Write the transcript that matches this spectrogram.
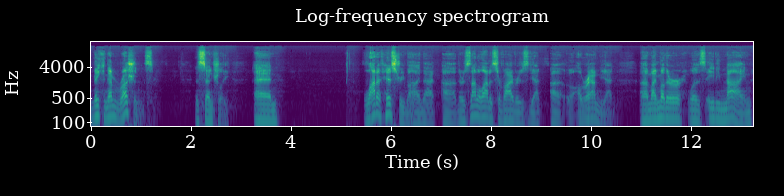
making them Russians, essentially. And a lot of history behind that. Uh, there's not a lot of survivors yet uh, around yet. Uh, my mother was 89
